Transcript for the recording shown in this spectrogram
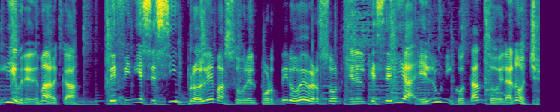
libre de marca, definiese sin problemas sobre el portero Everson en el que sería el único tanto de la noche.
